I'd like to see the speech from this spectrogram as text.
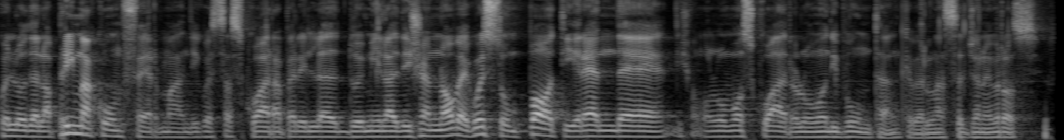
quello della prima conferma di questa squadra per il 2019, questo un po' ti rende diciamo, l'uomo squadra, l'uomo di punta anche per la stagione prossima?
